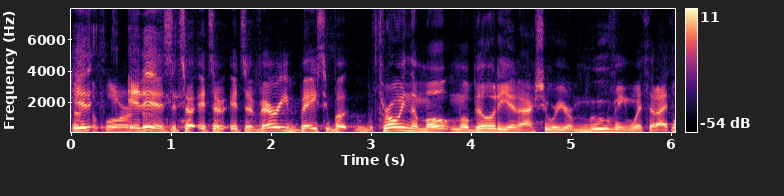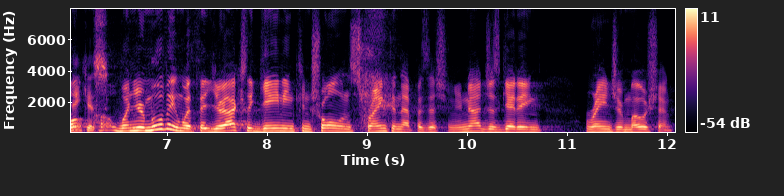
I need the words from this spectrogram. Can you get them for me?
touch It, the floor. it is. It's a, it's a, it's a very basic, but throwing the mo- mobility in actually where you're moving with it, I think is. When you're moving with it, you're actually gaining control and strength in that position. You're not just getting range of motion.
